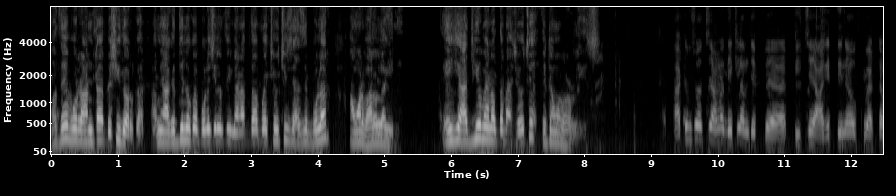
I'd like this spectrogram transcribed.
অতএব ওর রানটা বেশি দরকার। আমি আগের দিন ওকে বলেছিলাম তুই ম্যান অফ দ্য ম্যাচ হয়েছিস অ্যাজ এ বোলার আমার ভালো লাগেনি। এই যে আজকেও ম্যান অফ দ্য ম্যাচ হয়েছে এটা আমার ভালো লেগেছে। আরেকটা বিষয় হচ্ছে আমরা দেখলাম যে পিচে আগের দিনেও খুব একটা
